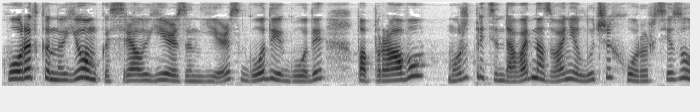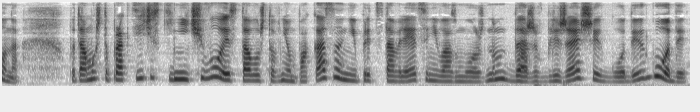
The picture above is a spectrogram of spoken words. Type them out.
Коротко, но емко сериал Years and Years, годы и годы, по праву может претендовать на звание лучший хоррор сезона, потому что практически ничего из того, что в нем показано, не представляется невозможным даже в ближайшие годы и годы.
